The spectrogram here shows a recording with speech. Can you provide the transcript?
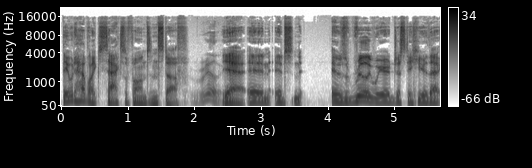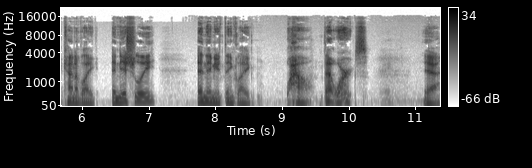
they would have like saxophones and stuff Really? yeah and it's it was really weird just to hear that kind of like initially and then you think like wow that works yeah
